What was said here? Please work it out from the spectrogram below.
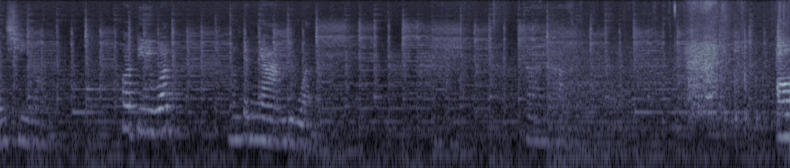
บฝ่ายบัญชีหน่อยพอดีว่ามันเป็นงานด่วนได้ค่ะ อ๋อ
